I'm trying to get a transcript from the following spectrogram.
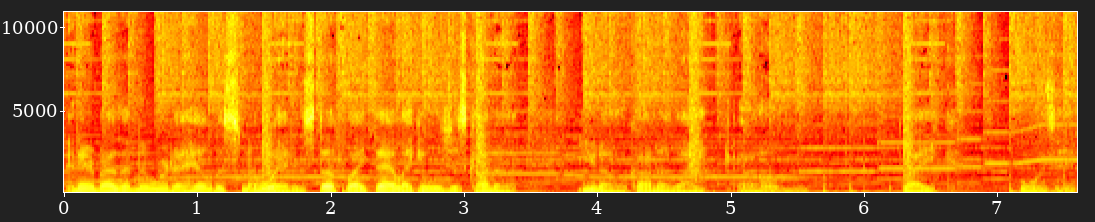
and everybody's like, man, where the hell the snow at and stuff like that. Like it was just kind of, you know, kind of like, um, like what was it?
